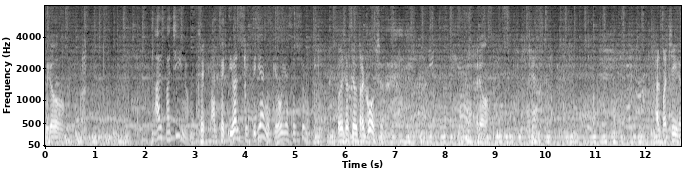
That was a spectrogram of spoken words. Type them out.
pero al Pachino, Sí. al Festival Cespiriano, que voy a hacer yo. Podés hacer otra cosa. No, pero pará, Al Pachino.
